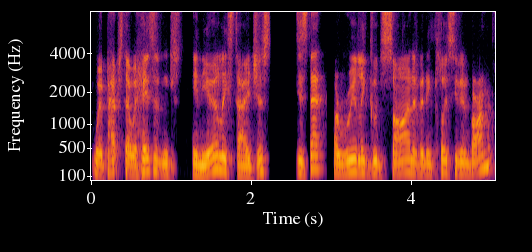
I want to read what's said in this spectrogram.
where perhaps they were hesitant in the early stages, is that a really good sign of an inclusive environment?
